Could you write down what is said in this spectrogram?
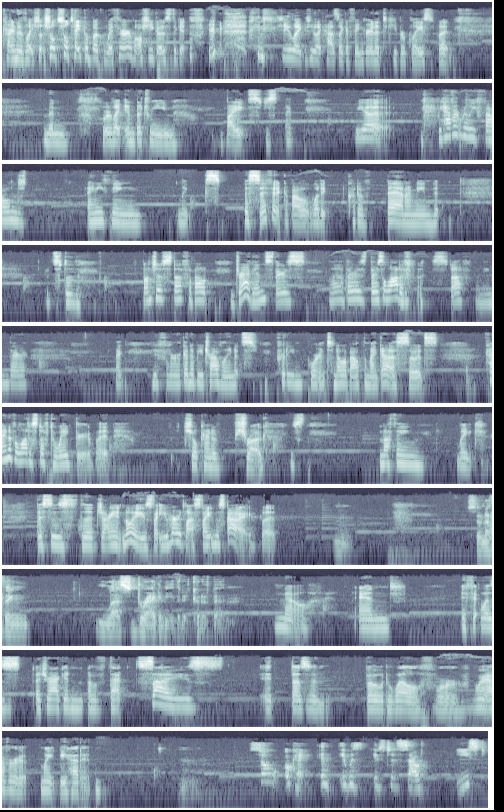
kind of like she'll she'll, she'll take a book with her while she goes to get the food. and she like she like has like a finger in it to keep her place, but and then we're like in between bites. Just I, we uh we haven't really found anything like specific about what it could have been. I mean, it, it's a bunch of stuff about dragons. There's uh, there's there's a lot of stuff. I mean, they're like if you're going to be traveling, it's pretty important to know about them, I guess. So it's kind of a lot of stuff to wade through, but she'll kind of shrug. Just nothing like this is the giant noise that you heard last night in the sky, but So nothing less dragony than it could have been. no. And if it was a dragon of that size, it doesn't bode well for wherever it might be headed. So okay, and it was it was to the southeast.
